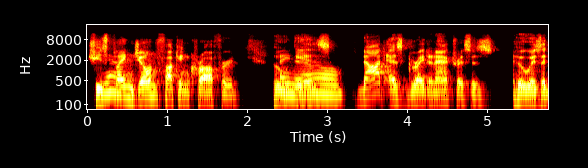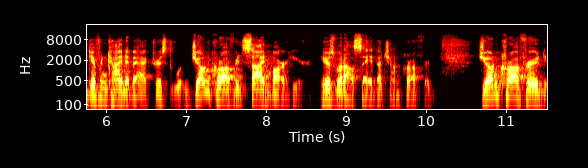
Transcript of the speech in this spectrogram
she's Yeah. playing joan fucking crawford who is not as great an actress as who is a different kind of actress. Joan Crawford, sidebar here. Here's what I'll say about Joan Crawford. Joan Crawford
